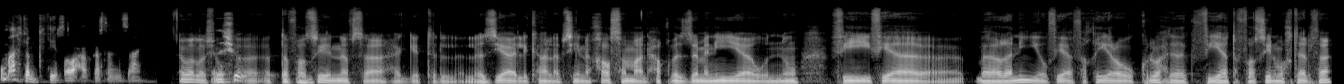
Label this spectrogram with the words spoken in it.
وما أهتم كثير صراحة بال costume design والله شوف شو- التفاصيل نفسها حقت ال- الأزياء اللي كانوا لابسينها خاصة مع الحقبة الزمنية وإنه في فئة غنية وفئة فقيرة وكل واحدة فيها تفاصيل مختلفة.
